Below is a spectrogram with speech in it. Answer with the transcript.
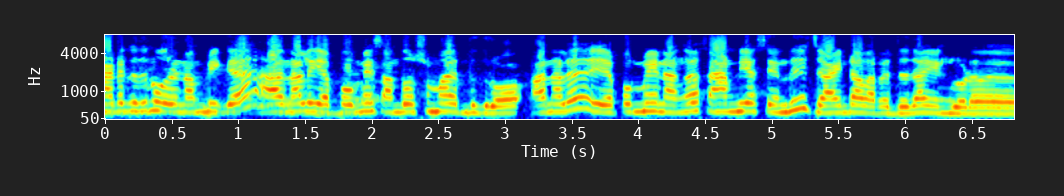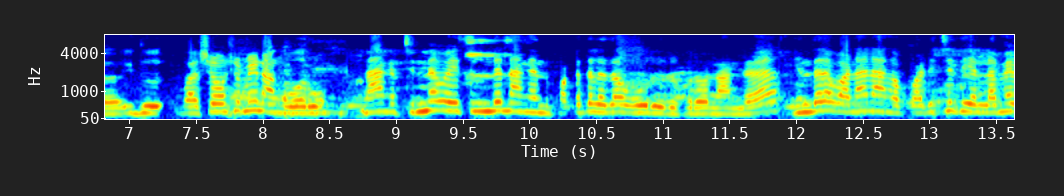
நடக்குதுன்னு ஒரு நம்பிக்கை. அதனால எப்பவுமே சந்தோஷமா இருந்துக்கிறோம். அதனால எப்பவுமே நாங்க ஃபேமிலியா சேர்ந்து ஜாயிண்டா வர்றது தான் எங்களோட இது. வருஷ வருஷமே நாங்க வருவோம். நாங்க சின்ன வயசுல இருந்து நாங்க இந்த பக்கத்துல தான் ஊர் இருக்கிறோம் நாங்க. இந்திரவனா நாங்க படிச்சது எல்லாமே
